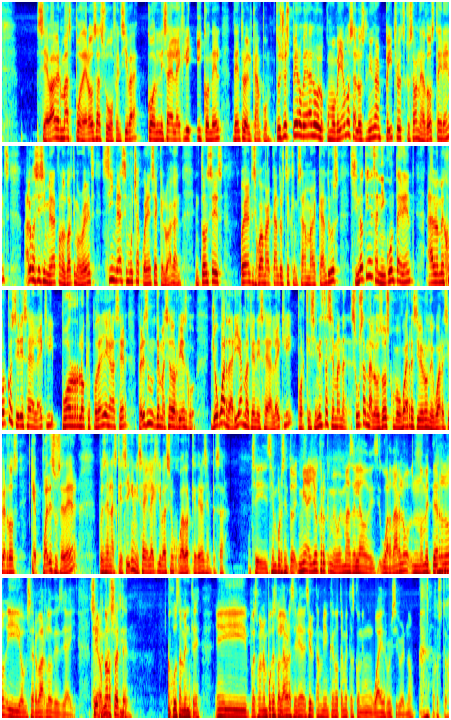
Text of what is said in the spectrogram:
se va a ver más poderosa su ofensiva con Isaiah Likely y con él dentro del campo. Entonces yo espero ver algo como veíamos a los New England Patriots que usaban a dos tight ends, algo así similar con los Baltimore Ravens. Sí me hace mucha coherencia que lo hagan. Entonces, obviamente si juega Mark Andrews tienes que empezar a Mark Andrews. Si no tienes a ningún end, a lo mejor considera Isaiah Likely por lo que podría llegar a ser, pero es demasiado riesgo. Yo guardaría más bien a Isaiah Likely porque si en esta semana se usan a los dos como wide receiver 1 y wide receiver 2, que puede suceder, pues en las que siguen Isaiah Likely va a ser un jugador que debes empezar. Sí, 100%. Mira, yo creo que me voy más del lado de guardarlo, no meterlo y observarlo desde ahí. Sí, Pero, pues no lo pues, suelten. Justamente. Y pues bueno, en pocas palabras sería decir también que no te metas con ningún wide receiver, ¿no? Justo.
